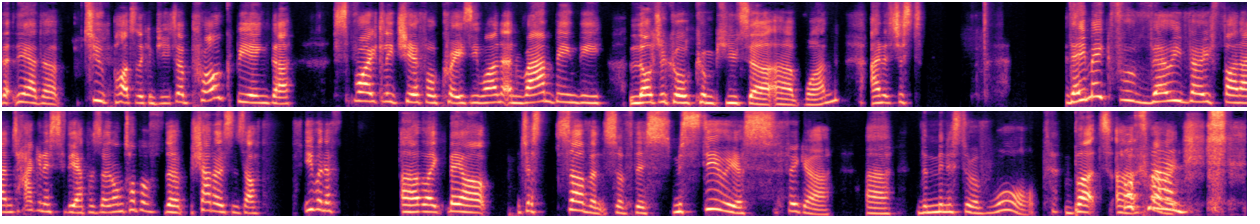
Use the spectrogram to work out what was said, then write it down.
th- yeah, the two parts of the computer, Prog being the sprightly, cheerful, crazy one, and Ram being the logical computer uh, one. And it's just they make for a very, very fun antagonist for the episode, on top of the shadows and stuff, even if uh, like they are just servants of this mysterious figure, uh, the Minister of War. But uh, Boss man.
